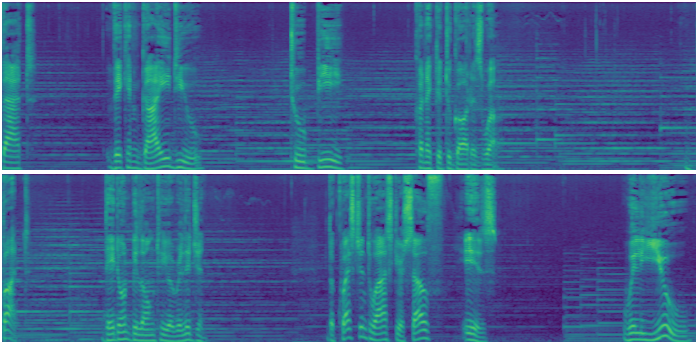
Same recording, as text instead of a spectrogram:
that they can guide you to be connected to God as well. But they don't belong to your religion. The question to ask yourself is Will you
